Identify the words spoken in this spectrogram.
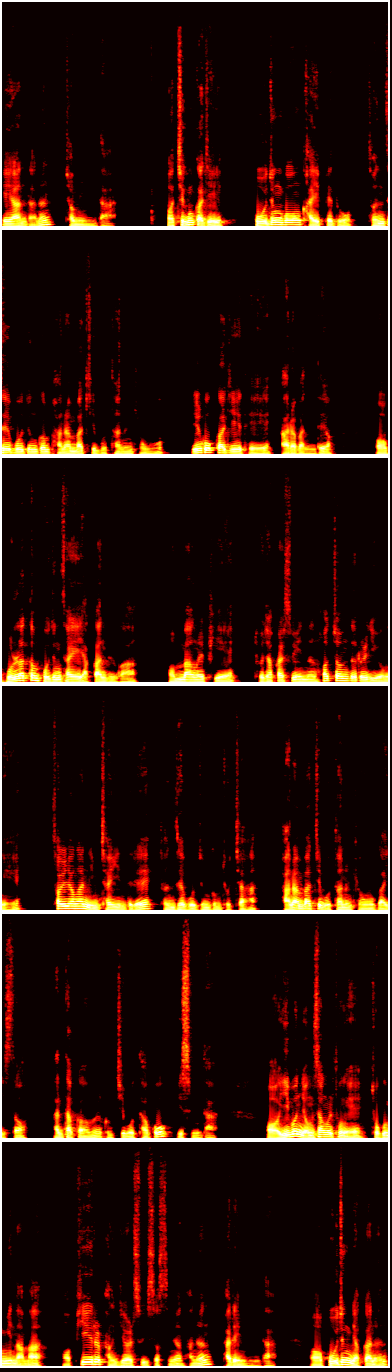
해야 한다는 점입니다. 어, 지금까지 보증보험 가입해도 전세보증금 반환받지 못하는 경우 7가지에 대해 알아봤는데요. 어, 몰랐던 보증사의 약관들과 법망을 피해 조작할 수 있는 허점들을 이용해 선량한 임차인들의 전세보증금조차 반환받지 못하는 경우가 있어 안타까움을 금치 못하고 있습니다. 어, 이번 영상을 통해 조금이나마 어, 피해를 방지할 수 있었으면 하는 바람입니다. 어, 보증 약관은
